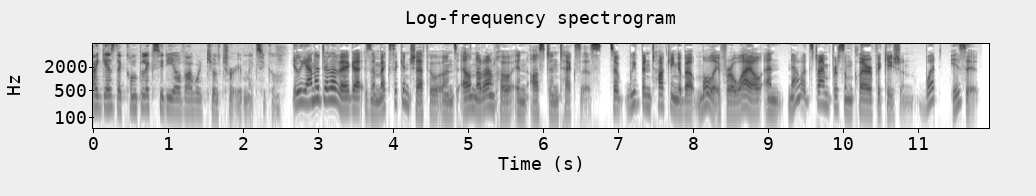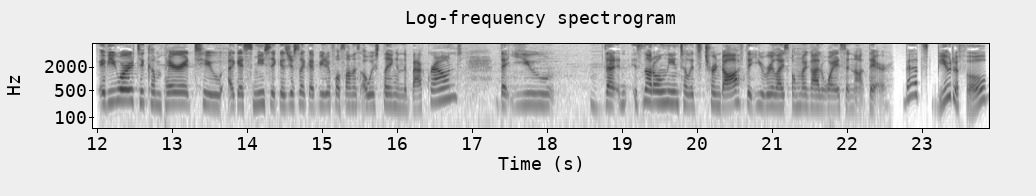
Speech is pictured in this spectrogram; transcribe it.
I guess, the complexity of our culture in Mexico. Iliana de la Vega is a Mexican chef who owns El Naranjo in Austin, Texas. So we've been talking about mole for a while, and now it's time for some clarification. What is it? If you were to compare it to, I guess, music is just like a beautiful song that's always playing in the background that you that it's not only until it's turned off that you realize, oh my God, why is it not there? That's beautiful,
